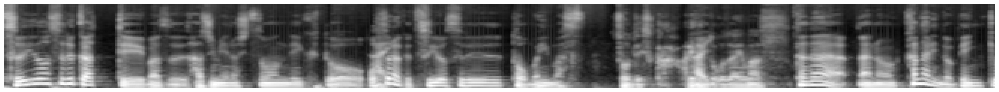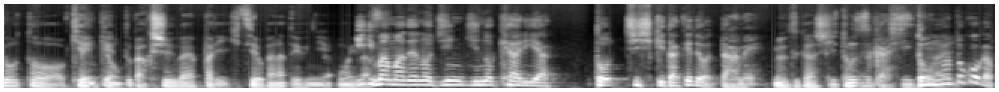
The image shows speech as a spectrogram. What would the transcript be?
通用するかっていう、まず初めの質問でいくと、おそらく通用すると思います。はいそうですか。ありがとうございます。はい、ただ、あの、かなりの勉強と経験と学習がやっぱり必要かなというふうに思います。今までの人事のキャリアと知識だけではダメ。難しいと難しい。どんなとこが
